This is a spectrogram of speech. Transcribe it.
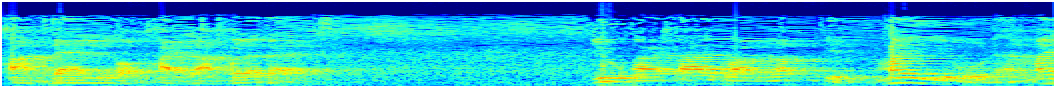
ผ่านแดนหรือของถ่ายหลักก็แล้วแต่ อยู่ภายใต้ความรับผิดไม่อยู่นะไม่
